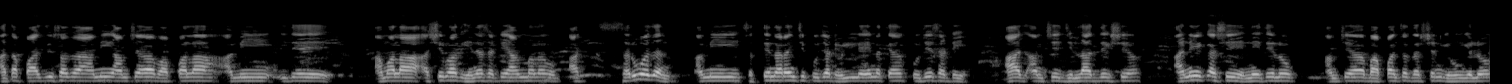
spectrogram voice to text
आता पाच दिवसाचा आम्ही आमच्या बाप्पाला आम्ही इथे आम्हाला आशीर्वाद घेण्यासाठी आम्हाला आज सर्वजण आम्ही सत्यनारायणची पूजा ठेवलेली आहे ना त्या पूजेसाठी आज आमचे जिल्हाध्यक्ष अनेक असे नेते लोक आमच्या बापांचं दर्शन घेऊन गेलो.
